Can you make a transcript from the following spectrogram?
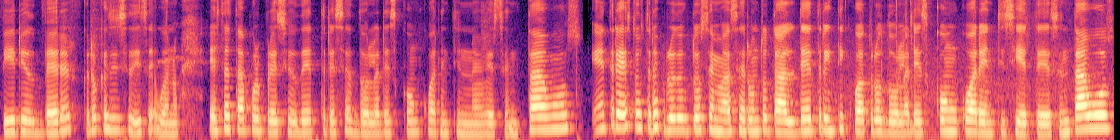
Period Better. Creo que así se dice. Bueno, esta está por precio de 13 dólares con 49 centavos. Entre estos tres productos se me va a hacer un total de 34 dólares con 47 centavos.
